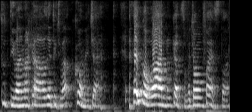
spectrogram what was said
tutti vanno a casa e tu dici, ma come? Cioè, è il nuovo anno, cazzo, facciamo festa.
